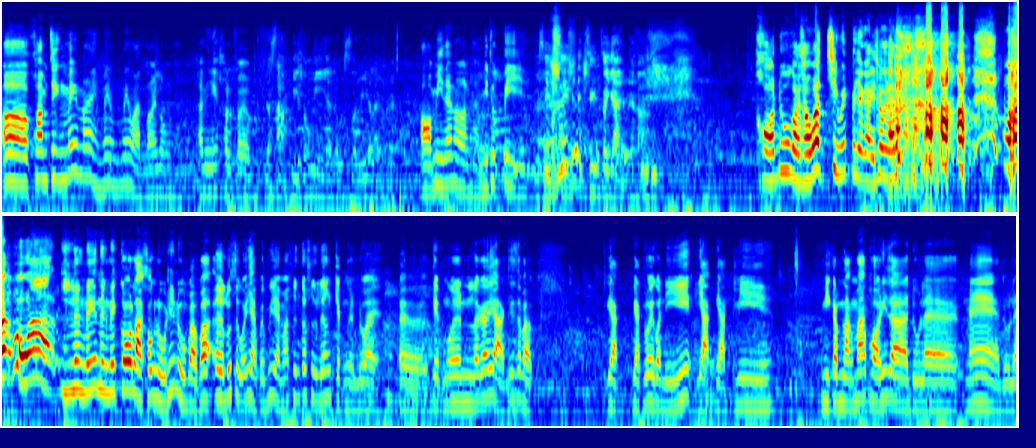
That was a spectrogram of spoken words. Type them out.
เออความจริงไม่ไม่ไม่ไม่หวานน้อยลงค่ะอันนี้คอนเฟิร์ม เดี๋ยวสามปีต้องมี anniversary อะไรไหมครับ อ๋อมีแน่นอนค่ะมีทุกปีเดี๋ยวซีนซีนซีนจะใหญ่ไหมคะขอดูก่อนค่ะว่าชีวิตเป็นยังไงช่วงนั้น เพราะเพราะว่าหนึ่งในหนึ่งในโกหลักของหนูที่หนูแบบว่าเออรู้สึกว่าอยากเป็นผู้ใหญ่มากขึ้นก็คือเรื่องเก็บเงินด้วยเออเก็บเงินแล้วก็อยากที่จะแบบอยากอยากรวยกว่านี้ อยากอยากมีมีกำลังมากพอที่จะดูแลแม่ดูแล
